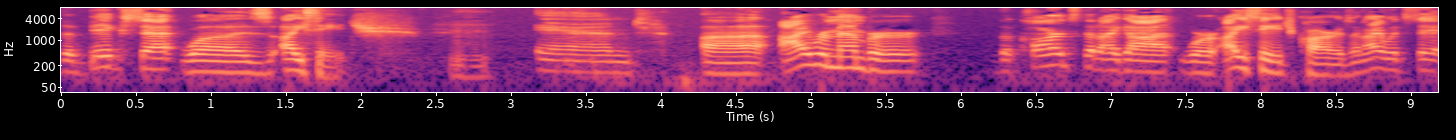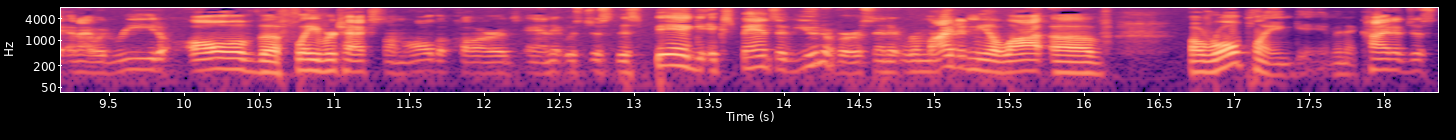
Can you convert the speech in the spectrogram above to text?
the big set was Ice Age, mm-hmm. and uh, I remember the cards that I got were Ice Age cards, and I would sit and I would read all of the flavor text on all the cards, and it was just this big, expansive universe, and it reminded me a lot of a role playing game, and it kind of just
